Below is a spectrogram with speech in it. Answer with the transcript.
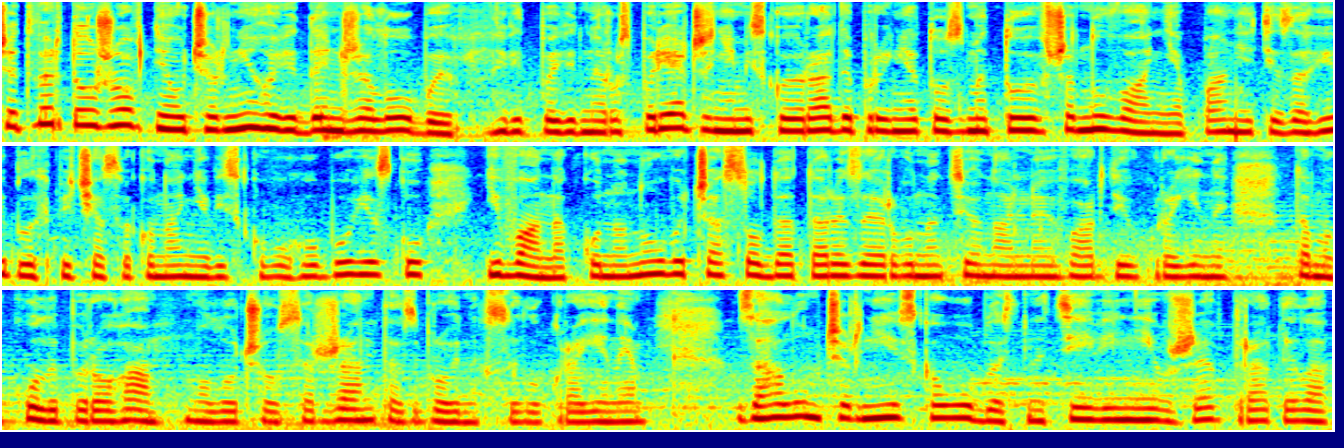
4 жовтня у Чернігові день жалоби. Відповідне розпорядження міської ради прийнято з метою вшанування пам'яті загиблих під час виконання військового обов'язку Івана Кононовича, солдата резерву Національної гвардії України та Миколи Пирога, молодшого сержанта Збройних сил України. Загалом Чернігівська область на цій війні вже втратила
